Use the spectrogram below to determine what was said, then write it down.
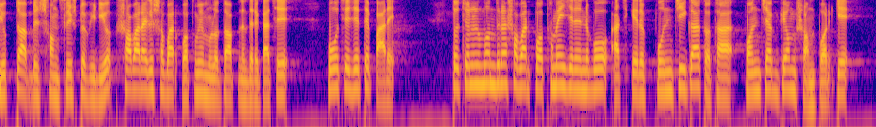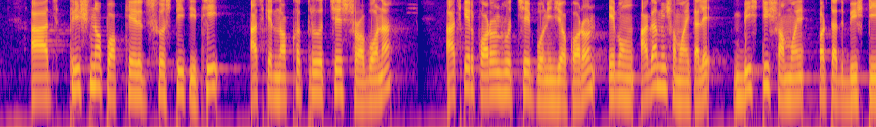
যুক্ত আপডেট সংশ্লিষ্ট ভিডিও সবার আগে সবার প্রথমে মূলত আপনাদের কাছে পৌঁছে যেতে পারে। তো চলুন বন্ধুরা, সবার প্রথমেই জেনে নেব আজকের পঞ্চিকা তথা পঞ্চাগ্যম সম্পর্কে। আজ কৃষ্ণপক্ষের ষষ্ঠী তিথি, আজকের নক্ষত্র হচ্ছে শ্রবণা। আজকের করণ হচ্ছে বণিজকরণ এবং আগামী সময়কালে বৃষ্টির সময়, অর্থাৎ বৃষ্টি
